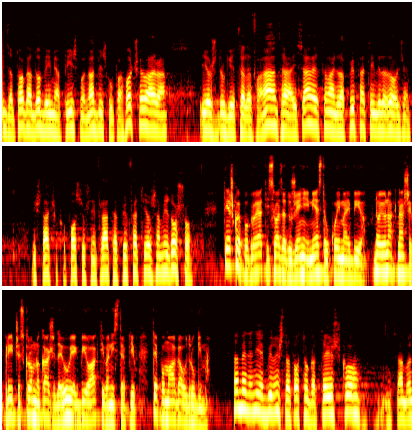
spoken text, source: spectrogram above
iza toga dobijem ja pismo nadbiskupa Hočevara, i još drugi telefonata i savjetovanja da prihvatim i da dođem. I šta ću, poslušni fratar, prihvatio sam i došao. Teško je pobrojati sva zaduženja i mjesta u kojima je bio, no junak naše priče skromno kaže da je uvijek bio aktivan i strpljiv, te pomagao drugima. Na mene nije bilo ništa od toga teško, samo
